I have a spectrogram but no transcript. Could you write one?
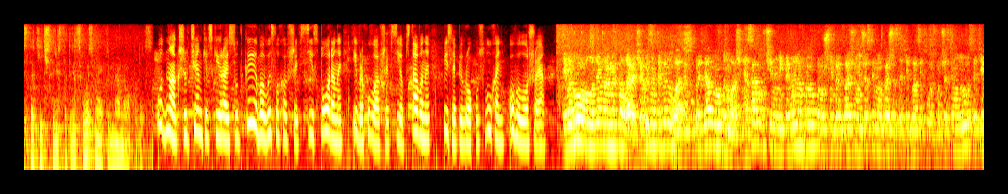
статті 438 Кримінального кодексу. Однак Шевченківський райсуд Києва, вислухавши всі сторони і врахувавши всі обставини, після півроку слухань оголошує. Іванова Володимира Миколаївича визнати винуватим у пред'явленому обвинуваченні, а саме вчиненні кримінального правопорушення, передбаченого частиною 1 статті 28, частиною 2 статті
